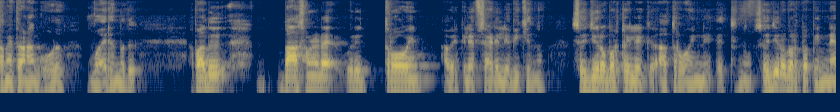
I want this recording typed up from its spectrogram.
സമയത്താണ് ആ ഗോൾ വരുന്നത്. അപ്പോൾ അത് ബാഴ്സലോണയുടെ ഒരു ത്രോയിൻ അവർക്ക് ലെഫ്റ്റ് സൈഡിൽ ലഭിക്കുന്നു. സെജി റോബർട്ടോയിലേക്ക് ആ ത്രോയിന് എത്തുന്നു. സെജി റോബർട്ടോ പിന്നെ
